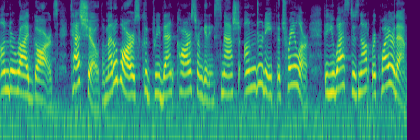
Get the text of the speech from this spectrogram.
underride guards. Tests show the metal bars could prevent cars from getting smashed underneath the trailer. The U.S. does not require them,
